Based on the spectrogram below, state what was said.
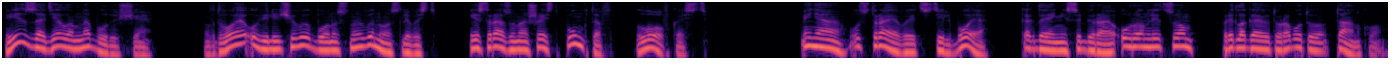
и с заделом на будущее. Вдвое увеличиваю бонусную выносливость и сразу на 6 пунктов — ловкость. Меня устраивает стиль боя, когда я не собираю урон лицом, предлагаю эту работу танку.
